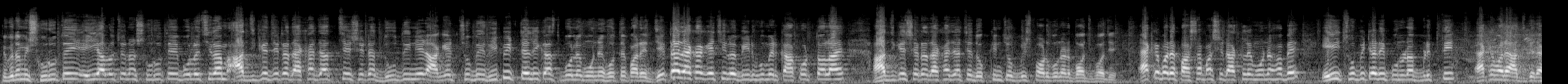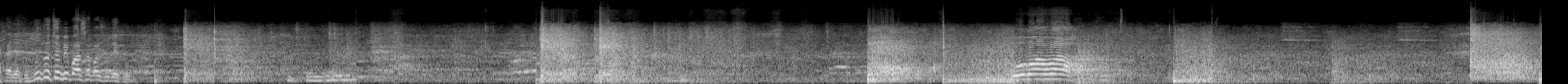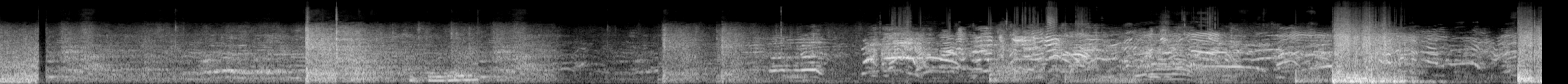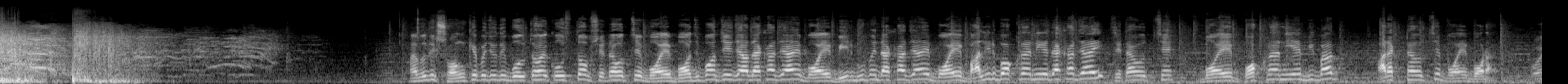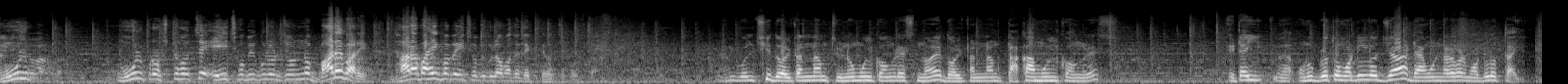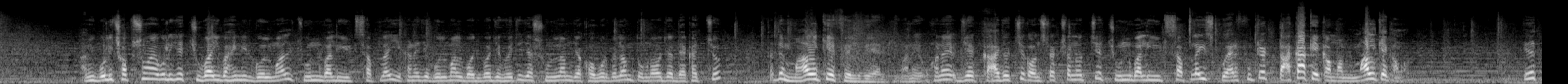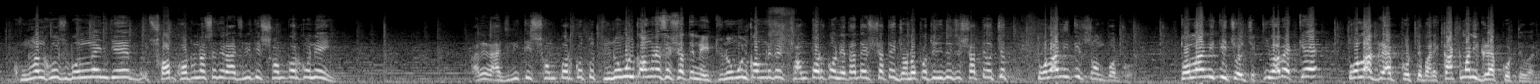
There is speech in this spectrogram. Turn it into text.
দেখুন, আমি শুরুতেই, এই আলোচনা শুরুতেই বলেছিলাম, আজকে যেটা দেখা যাচ্ছে সেটা দুদিনের আগের ছবি রিপিট টেলিকাস্ট বলে মনে হতে পারে। যেটা দেখা গেছিল বীরভূমের কাকরতলায়, আজকে সেটা দেখা যাচ্ছে দক্ষিণ চব্বিশ পরগনার বজবজে। একেবারে পাশাপাশি রাখলে মনে হবে, এই ছবিটারই পুনরাবৃত্তি একেবারে আজকে দেখা যাচ্ছে। দুটো ছবি পাশাপাশি দেখুন। ও বাবা! আমি বলছি সংক্ষেপে যদি বলতে হয় কৌস্তব সেটা হচ্ছে বয়ে বজবজে যা দেখা যায় বয়ে বীরভূমে দেখা যায় বয়ে বালির বকরা নিয়ে দেখা যায় সেটা হচ্ছে বয়ে বকরা নিয়ে বিবাদ আর একটা হচ্ছে বয়ে বরা মূল মূল প্রশ্ন হচ্ছে এই ছবিগুলোর জন্য বারে বারে, ধারাবাহিকভাবে এই ছবিগুলো আমাদের দেখতে হচ্ছে কৌস্তব আমি বলছি, দলটার নাম তৃণমূল কংগ্রেস নয়, দলটার নাম টাকামূল কংগ্রেস। এটাই অনুব্রত মডেলও যা, ডায়মন্ড হারবার মডেলও তাই। আমি বলি, সবসময় বলি যে চুবাই বাহিনীর গোলমাল, চুন বালি ইট সাপ্লাই, এখানে যে গোলমাল বজবজে হয়েছে, যা শুনলাম, যা খবর পেলাম, তোমরাও যা দেখাচ্ছ, তাতে মালকে ফেলবে আর কি? মানে ওখানে যে কাজ হচ্ছে কনস্ট্রাকশন হচ্ছে, চুন বালি ইট সাপ্লাই স্কোয়ার ফুটের টাকাকে কামাবে, মালকে কামাবে। এবার কুণাল ঘোষ বললেন যে সব ঘটনার সাথে রাজনীতির সম্পর্ক নেই। আরে রাজনীতির সম্পর্ক তো তৃণমূল কংগ্রেসের সাথে নেই। তৃণমূল কংগ্রেসের সম্পর্ক নেতাদের সাথে জনপ্রতিনিধিদের সাথে হচ্ছে তোলা নীতির সম্পর্ক। তোলা নীতি চলছে। কীভাবে কে তোলা গ্র্যাব করতে পারে কাটমানি গ্র্যাব করতে পারে?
